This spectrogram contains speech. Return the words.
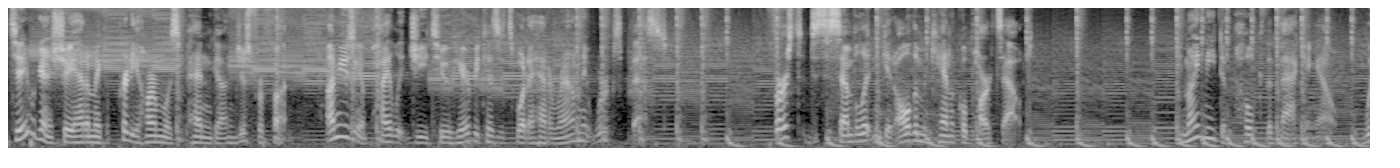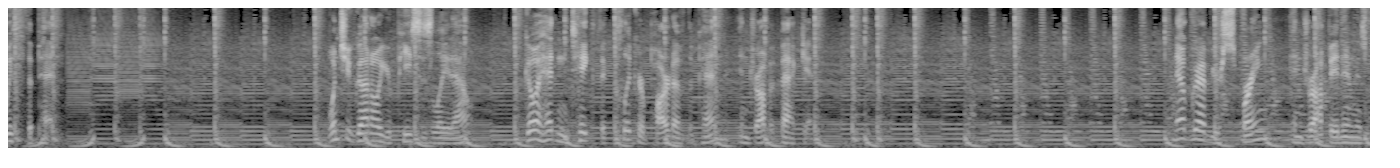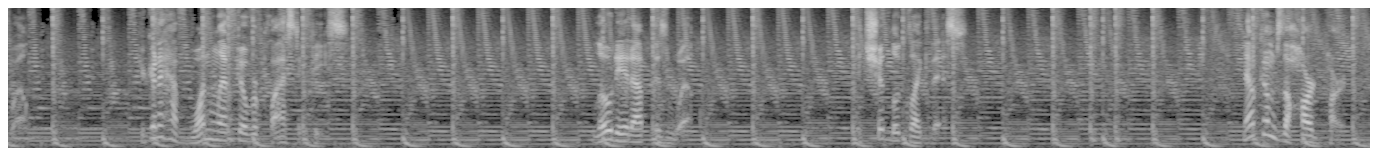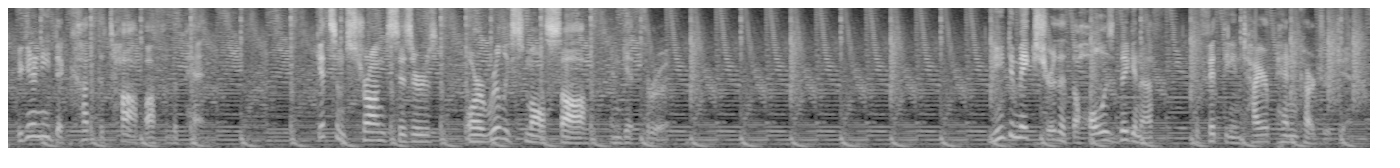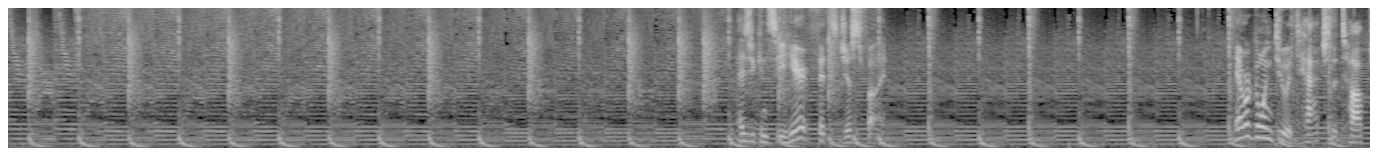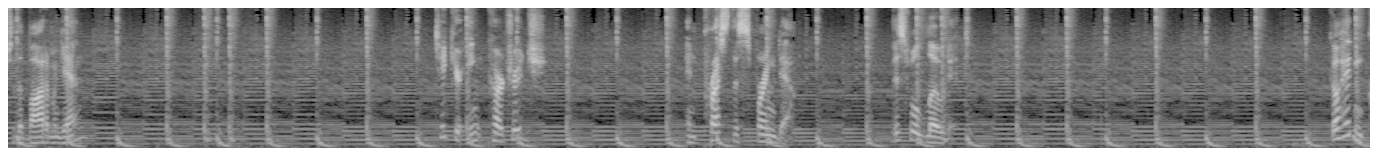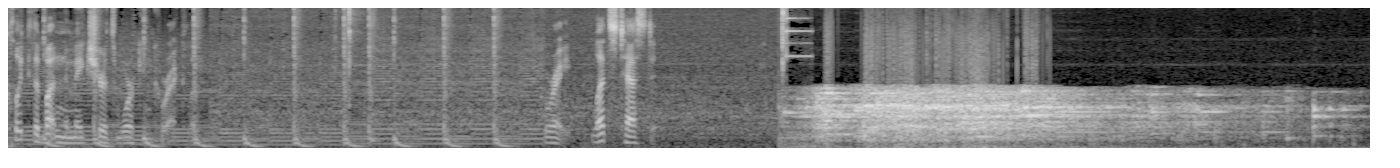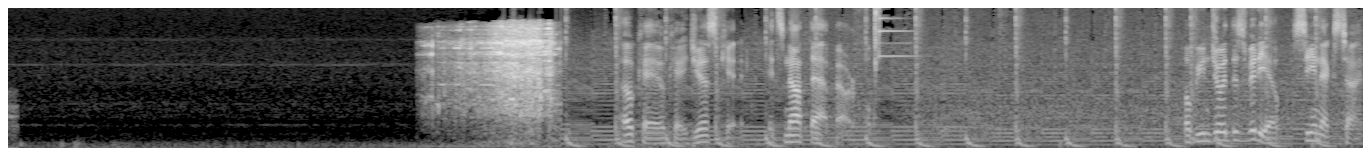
Today we're going to show you how to make a pretty harmless pen gun just for fun. I'm using a Pilot G2 here because it's what I had around and it works best. First, disassemble it and get all the mechanical parts out. You might need to poke the backing out with the pen. Once you've got all your pieces laid out, go ahead and take the clicker part of the pen and drop it back in. Now grab your spring and drop it in as well you're going to have one leftover plastic piece. Load it up as well. It should look like this. Now comes the hard part. You're going to need to cut the top off of the pen. Get some strong scissors or a really small saw and get through it. You need to make sure that the hole is big enough to fit the entire pen cartridge in. As you can see here, it fits just fine. Now we're going to attach the top to the bottom again. Take your ink cartridge and press the spring down. This will load it. Go ahead and click the button to make sure it's working correctly. Great, let's test it. Okay, okay, just kidding. It's not that powerful. Hope you enjoyed this video. See you next time.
